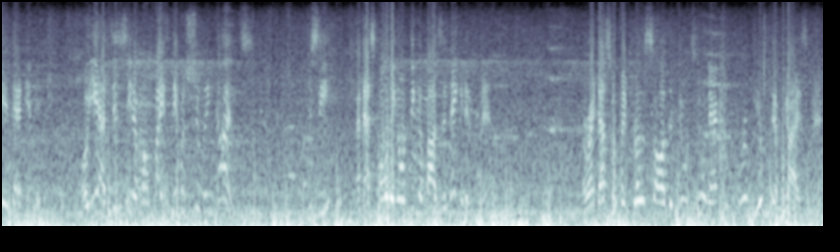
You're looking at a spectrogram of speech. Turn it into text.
Associate that image. Oh yeah, I did see them on Vice. They were shooting guns. You see? And that's all they gonna think about is the negative, man. All right, that's what my brother saw the dudes doing that. Rebuke them guys, man.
